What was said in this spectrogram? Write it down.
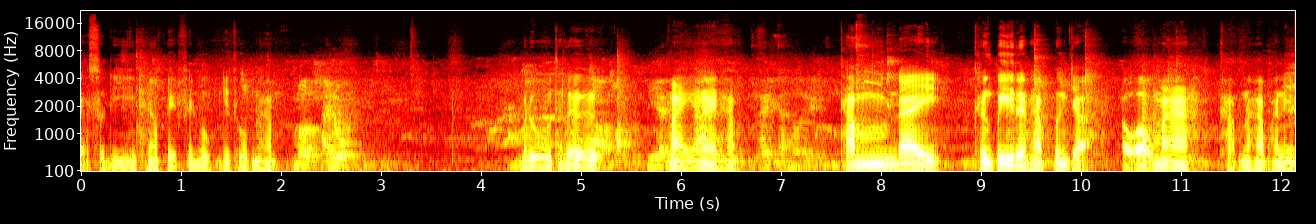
รับสวัสดีพี่น้องเพจ Facebook YouTube นะครับ มาดูเทเลใหม่กันหน่อยนะครับทำได้ครึ่งปีแล้วครับ เพิ่งจะเอาออกมาขับนะครับคันนี้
